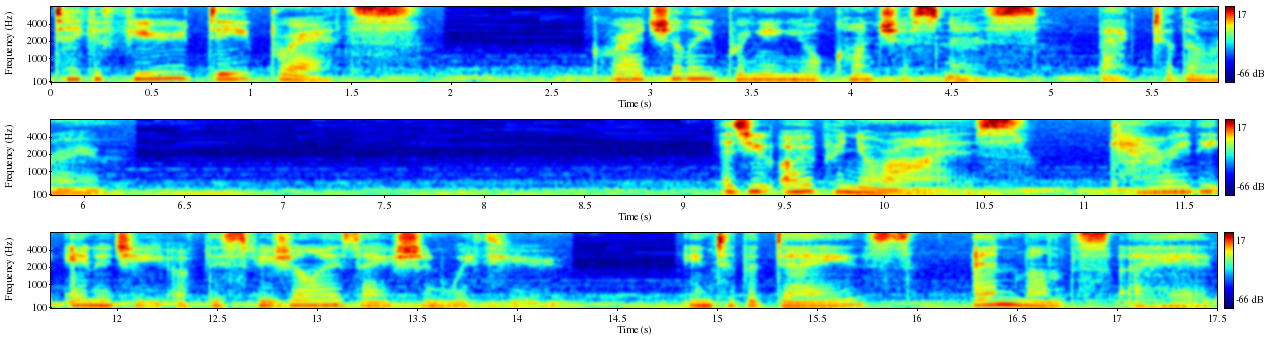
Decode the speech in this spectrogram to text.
Take a few deep breaths gradually bringing your consciousness back to the room. As you open your eyes, carry the energy of this visualization with you into the days and months ahead.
